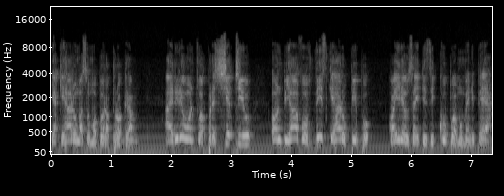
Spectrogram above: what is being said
ya Kiharu Masomo Bora program. I really want to appreciate you on behalf of this Kiharu people kwa ile usaidizi kubwa mumenipea.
